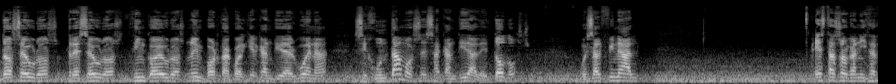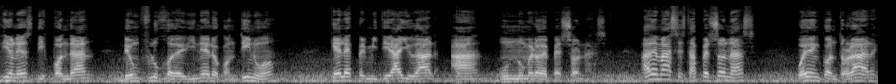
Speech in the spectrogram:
2 euros, 3 euros, 5 euros, no importa, cualquier cantidad es buena, si juntamos esa cantidad de todos, pues al final estas organizaciones dispondrán de un flujo de dinero continuo que les permitirá ayudar a un número de personas. Además, estas personas pueden controlar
